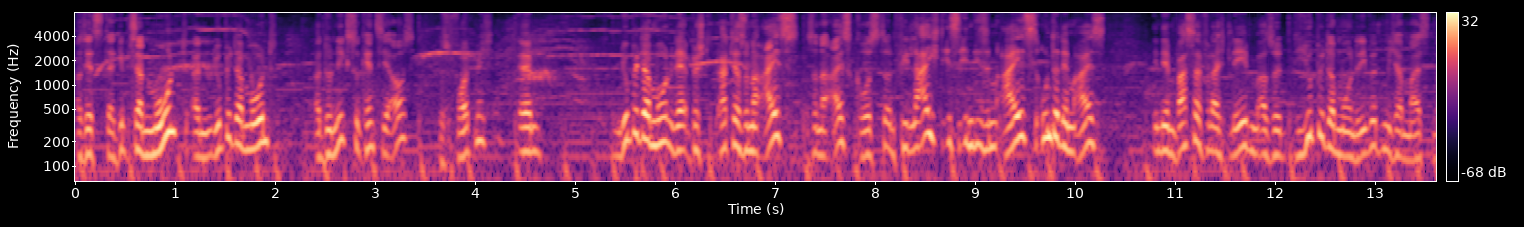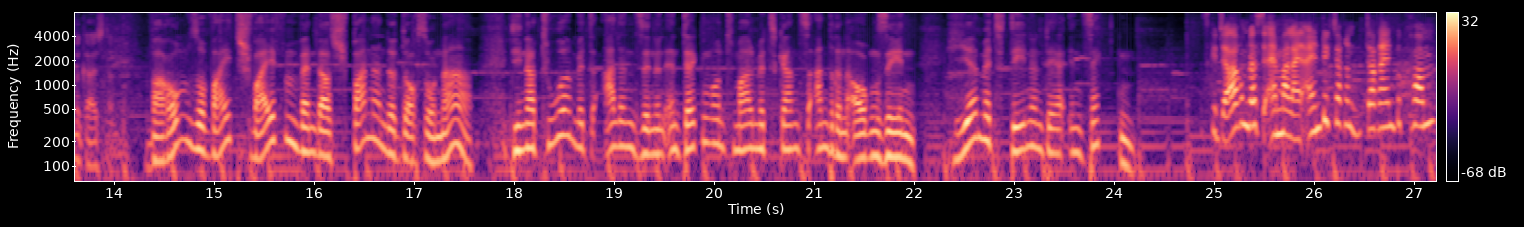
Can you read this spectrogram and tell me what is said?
also jetzt, da gibt es ja einen Mond, einen Jupitermond. Also du nix, du kennst sie aus, das freut mich. Ähm, Jupitermond, der hat ja so eine, Eis, so eine Eiskruste und vielleicht ist in diesem Eis, unter dem Eis, in dem Wasser vielleicht leben. Also die Jupitermonde, die würden mich am meisten begeistern. Warum so weit schweifen, wenn das Spannende doch so nah? Die Natur mit allen Sinnen entdecken und mal mit ganz anderen Augen sehen. Hier mit denen der Insekten. Es geht darum, dass Sie einmal einen Einblick darin, da rein bekommen,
